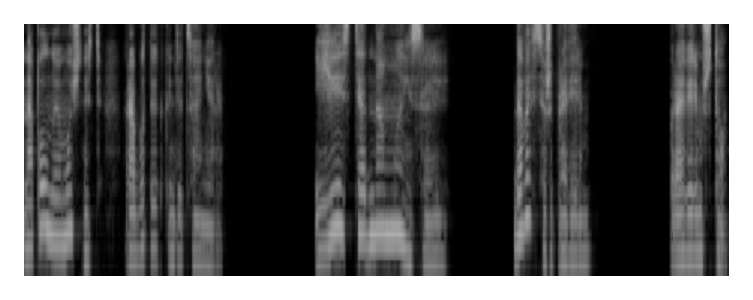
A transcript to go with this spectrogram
На полную мощность работают кондиционеры. Есть одна мысль. Давай все же проверим. Проверим что?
